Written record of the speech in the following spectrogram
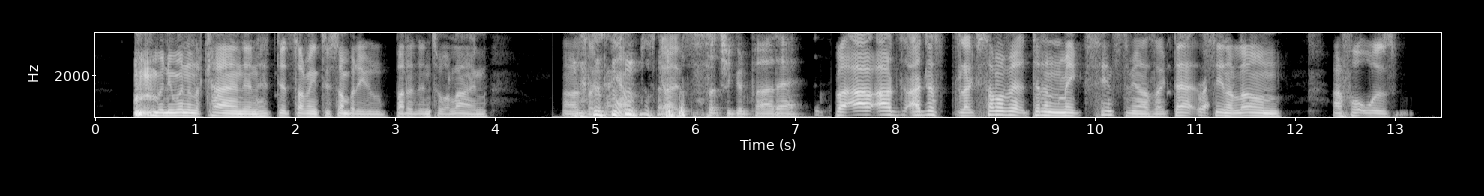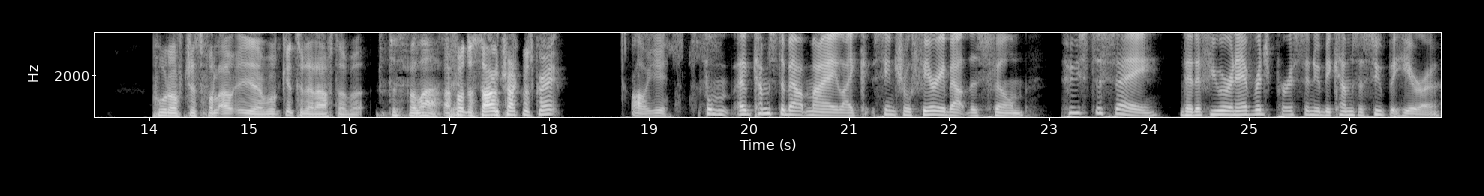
when he went in the car and then did something to somebody who butted into a line. I was like, damn, this was such a good part, eh? but I, I, I just like some of it didn't make sense to me. I was like, that Right. scene alone, I thought was pulled off just for. oh, Yeah, we'll get to that after. But Just for laughs. I eh? thought the soundtrack was great. Oh yes. From it comes to about my like central theory about this film. Who's to say that if you were an average person who becomes a superhero,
